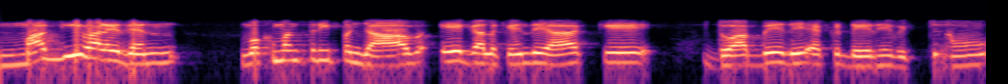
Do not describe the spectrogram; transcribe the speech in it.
ਮਾਗੀ ਵਾਲੇ ਦਿਨ ਮੁੱਖ ਮੰਤਰੀ ਪੰਜਾਬ ਇਹ ਗੱਲ ਕਹਿੰਦੇ ਆ ਕਿ ਦੁਆਬੇ ਦੇ ਇੱਕ ਡੇਰੇ ਵਿੱਚੋਂ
